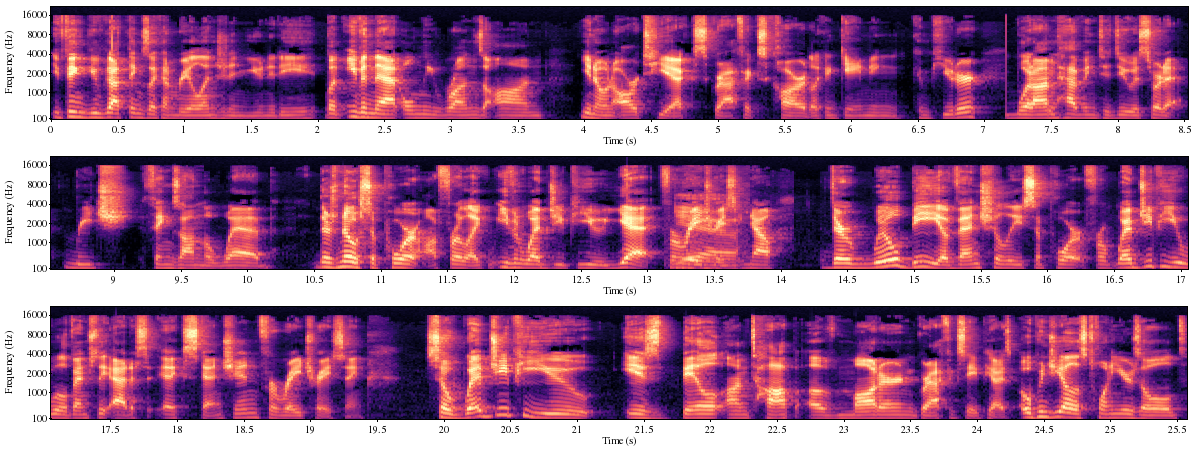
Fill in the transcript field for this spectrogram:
You think you've got things like Unreal Engine and Unity, but even that only runs on you know an RTX graphics card, like a gaming computer. What I'm having to do is sort of reach things on the web. There's no support for like even web GPU yet for ray tracing. Now there will be eventually support for WebGPU will eventually add an extension for ray tracing. So WebGPU is built on top of modern graphics APIs. OpenGL is 20 years old.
